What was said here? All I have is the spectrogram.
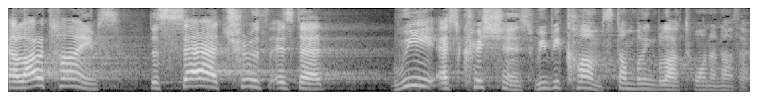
And a lot of times, the sad truth is that we as Christians, we become stumbling block to one another.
